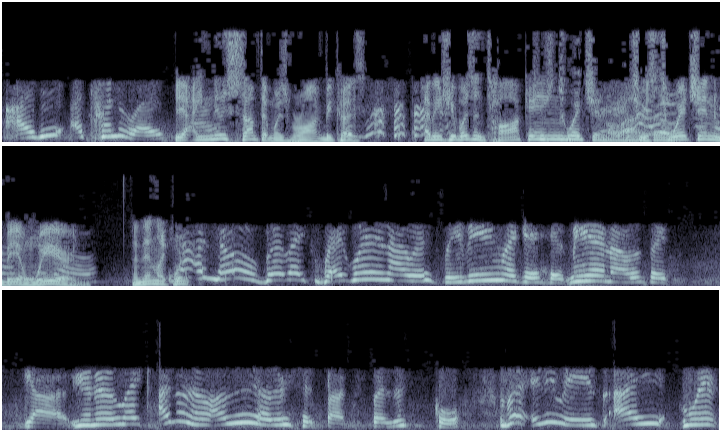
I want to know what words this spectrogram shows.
I do, I kind of was. Yeah, I knew something was wrong because, I mean, she wasn't talking. She's twitching a lot. She was twitching and being weird. And then, like, Yeah, when, I know, but like right when I was leaving, like it hit me, and I was like, yeah, you know, like I don't know, all the other shit sucks, but this is cool. But anyways, I went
